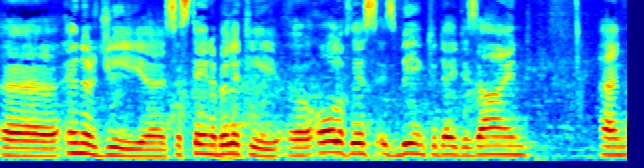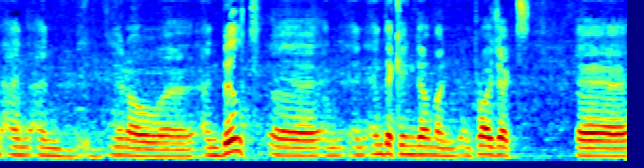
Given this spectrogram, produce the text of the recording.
uh, energy, uh, sustainability. Uh, all of this is being today designed and, and, and you know, uh, and built uh, in, in, the kingdom and, and projects uh,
